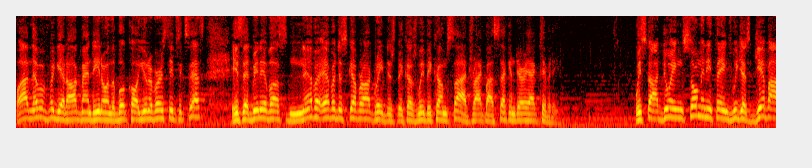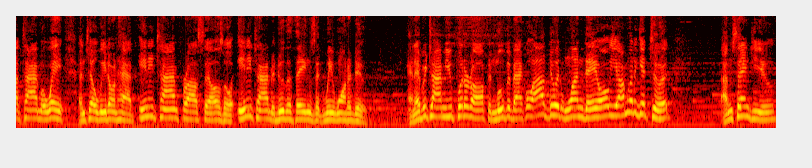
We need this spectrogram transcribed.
Well, I'll never forget Og Mandino in the book called University of Success. He said many of us never ever discover our greatness because we become sidetracked by secondary activity. We start doing so many things, we just give our time away until we don't have any time for ourselves or any time to do the things that we want to do. And every time you put it off and move it back, oh, I'll do it one day. Oh, yeah, I'm going to get to it. I'm saying to you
